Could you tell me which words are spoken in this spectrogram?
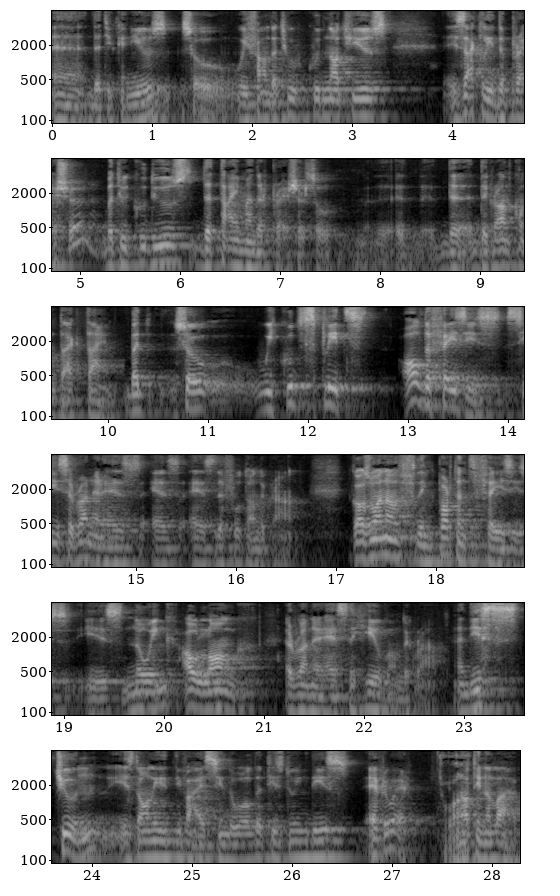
uh, that you can use. So we found that we could not use exactly the pressure, but we could use the time under pressure. So uh, the, the ground contact time. But so we could split all the phases since a runner has, has, has the foot on the ground. Because one of the important phases is knowing how long a runner has the heel on the ground. And this tune is the only device in the world that is doing this everywhere, Wow. not in a lab.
